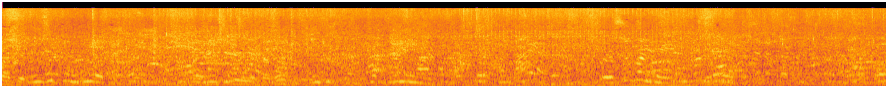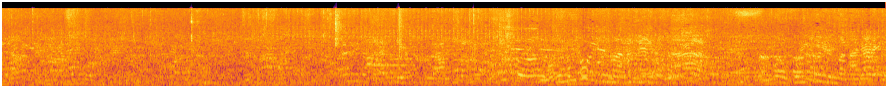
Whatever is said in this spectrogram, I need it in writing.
안 돼. 20분 뒤에 된다고? 이거 쓰면 돼 이거 공포일만 하니까 이거 공포일만 하니까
